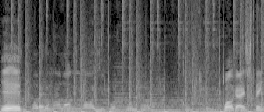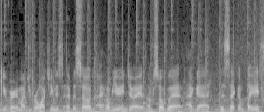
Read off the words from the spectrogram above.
yeah. What the hell? I'm United. One. Well, guys, thank you very much for watching this episode. I hope you enjoy it. I'm so glad I got the second place.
